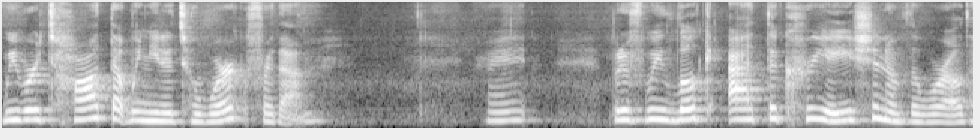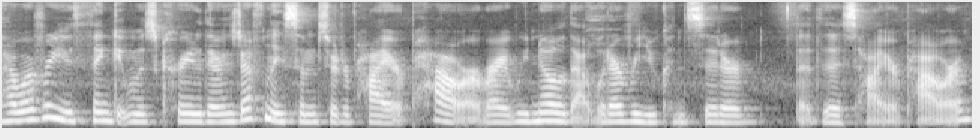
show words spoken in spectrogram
We were taught that we needed to work for them, right? But if we look at the creation of the world, however you think it was created, there's definitely some sort of higher power, right? We know that, whatever you consider that this higher power.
